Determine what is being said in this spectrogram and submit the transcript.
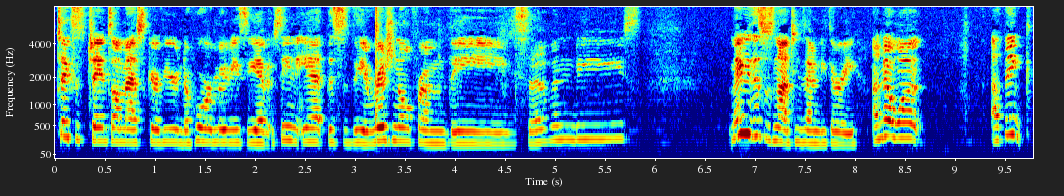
Texas Chainsaw Massacre if you're into horror movies and you haven't seen it yet. This is the original from the 70s. Maybe this was 1973. I know one, I think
